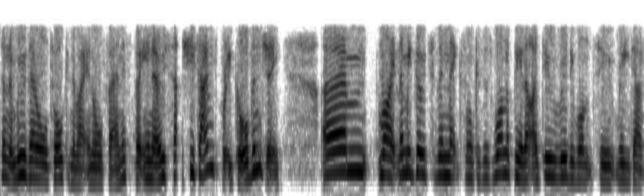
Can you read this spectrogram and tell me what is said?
Don't know who they're all talking about, in all fairness, but you know, she sounds pretty cool, doesn't she? Um, right, let me go to the next one because there's one up here that I do really want to read out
